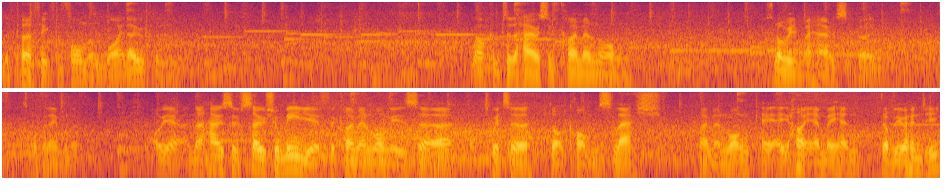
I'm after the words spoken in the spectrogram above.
the perfect performer wide open. Welcome to the house of Kaiman Wong. It's not really my house, but it's got my name on it. Oh yeah, and the house of social media for Kaiman Wong is uh, twitter.com slash Kaiman Wong, K-A-I-M-A-N-W-N-G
